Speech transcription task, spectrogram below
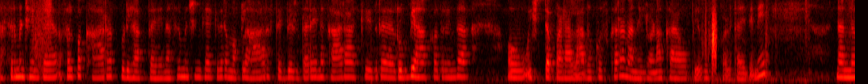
ಹಸಿರು ಮೆಣಸಿನ್ಕಾಯಿ ಸ್ವಲ್ಪ ಖಾರದ ಪುಡಿ ಹಾಕ್ತಾಯಿದ್ದೀನಿ ಹಸಿರು ಮೆಣಸಿನ್ಕಾಯಿ ಹಾಕಿದರೆ ಮಕ್ಕಳು ಆರಿಸಿ ತೆಗೆದಿಡ್ತಾರೆ. ಇನ್ನು ಖಾರ ಹಾಕಿದರೆ ರುಬ್ಬಿ ಹಾಕೋದ್ರಿಂದ ಅವು ಇಷ್ಟಪಡಲ್ಲ. ಅದಕ್ಕೋಸ್ಕರ ನಾನು ಇಲ್ಲಿ ಒಣ ಖಾರ ಉಪಯೋಗಿಸ್ಕೊಳ್ತಾ ಇದ್ದೀನಿ. ನಾನು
